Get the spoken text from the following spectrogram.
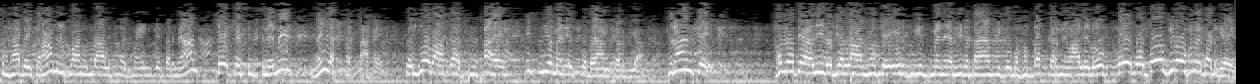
صحابہ کرام رضوان اللہ علیہ مجمعین کے درمیان کے سلسلے میں نہیں رکھ سکتا ہے۔ تو یہ واقعہ جھوٹا ہے، اس لیے میں نے اس کو بیان کر دیا۔ چنانچہ حضرت علی رضی اللہ عنہ کے ارد گرد میں نے ابھی بتایا کہ جو محبت کرنے والے لوگ تھے، وہ دو گروہ میں بٹ گئے۔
